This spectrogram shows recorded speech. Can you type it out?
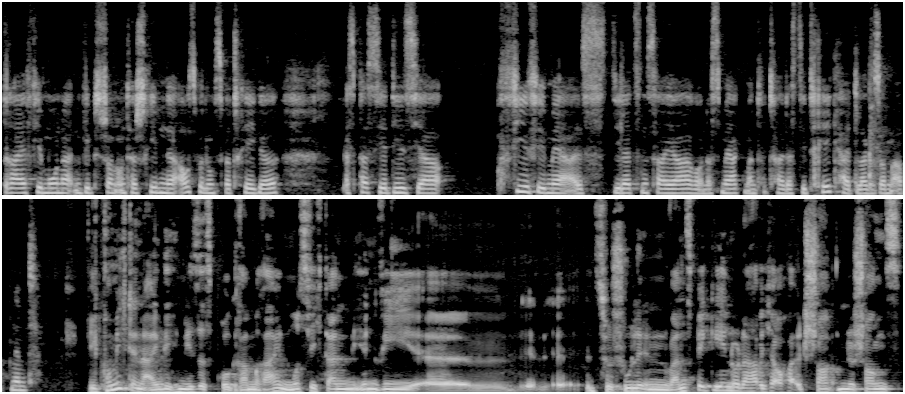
drei, vier Monaten gibt es schon unterschriebene Ausbildungsverträge. Es passiert dieses Jahr viel, viel mehr als die letzten zwei Jahre und das merkt man total, dass die Trägheit langsam abnimmt. Wie komme ich denn eigentlich in dieses Programm rein? Muss ich dann irgendwie äh, zur Schule in Wandsbek gehen oder habe ich auch als Ch eine Chance,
